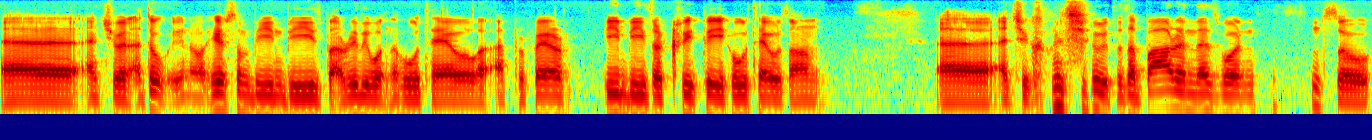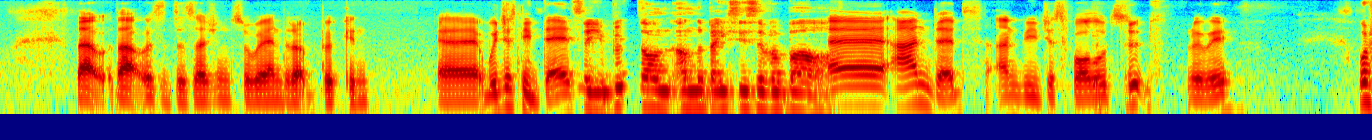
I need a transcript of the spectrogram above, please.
Uh, and she went, I don't, you know, here's some B and B's, but I really want the hotel. I prefer B and B's are creepy, hotels aren't. Uh, and she goes, she goes, there's a bar in this one, so that that was the decision. So we ended up booking. Uh, we just need Des. So you booked on, on the basis of a bar. Uh, Anne did, and we just followed suit. Really, we're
